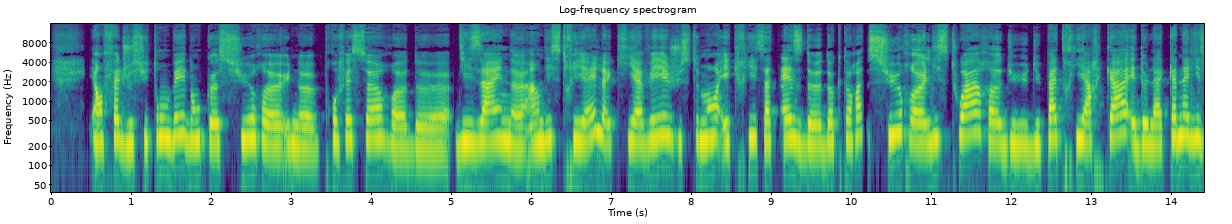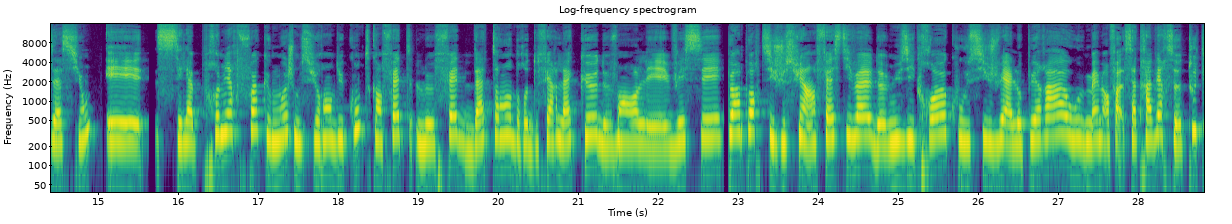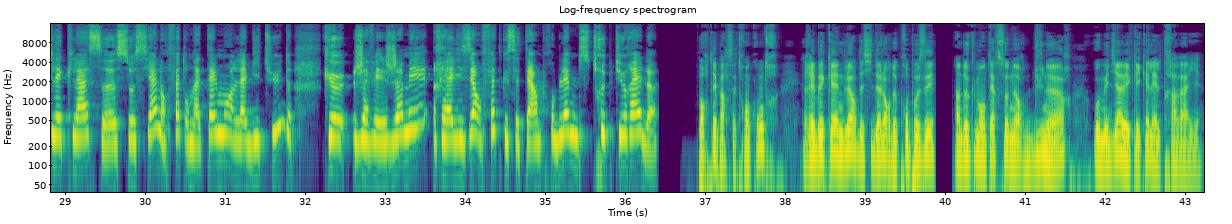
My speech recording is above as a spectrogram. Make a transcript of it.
Et en fait, je suis tombée donc euh, sur euh, une professeure euh, de design industriel qui avait justement écrit sa thèse de doctorat sur l'histoire du, patriarcat et de la canalisation. Et c'est la première fois que moi je me suis rendu compte qu'en fait le fait d'attendre de faire la queue devant les WC, peu importe si je suis à un festival de musique rock ou si je vais à l'opéra ou même enfin ça traverse toutes les classes sociales en fait, on a tellement l'habitude que j'avais jamais réalisé en fait que c'était un problème structurel. Portée par cette rencontre, Rebecca Endler décide alors de proposer un documentaire sonore d'une heure aux médias avec lesquels elle travaille.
